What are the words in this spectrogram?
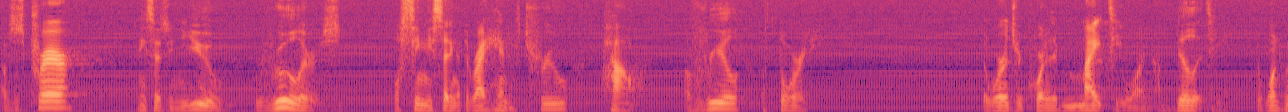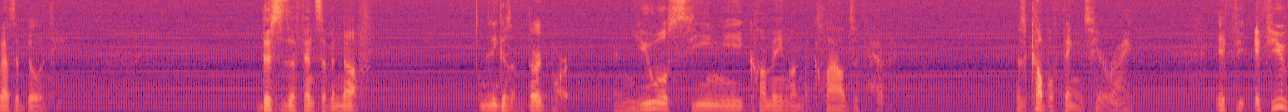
That was his prayer. And he says, And you, rulers, will see me sitting at the right hand of true power, of real authority. The words recorded a mighty one, ability, the one who has ability. This is offensive enough. And then he gives a third part. And you will see me coming on the clouds of heaven. There's a couple things here, right? If, if you've,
